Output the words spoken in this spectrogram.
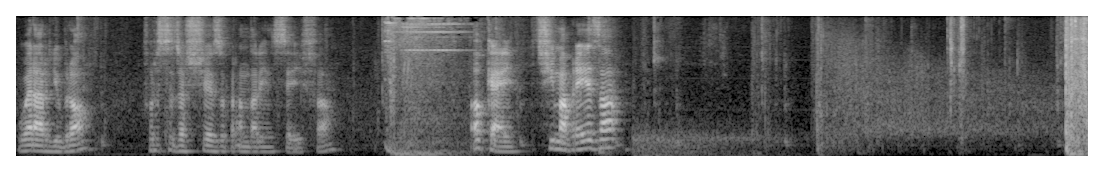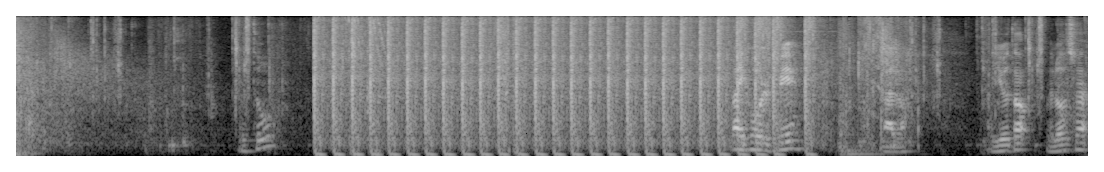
Where are you, bro? Forse è già sceso per andare in safe. Eh? Ok, cima presa. E tu? Dai colpi. Bella. Aiuto, veloce.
